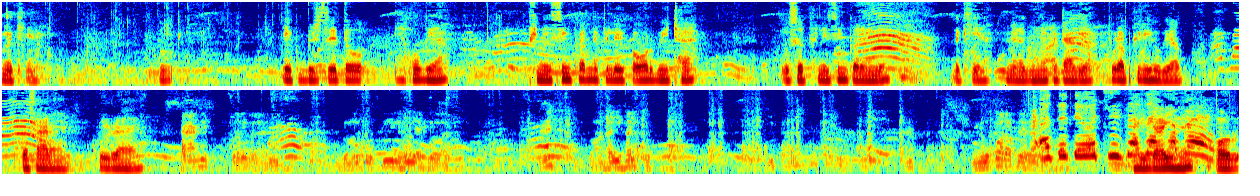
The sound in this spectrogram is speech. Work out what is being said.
देखिए। तो एक बीट से तो हो गया। फिनिशिंग करने के लिए एक और बीट है। उसे फिनिशिंग करेंगे। देखिए, मेरा गुना कटा गया। पूरा फ्री हो गया। कसा रहा है। खुल रहा है। तो हिलाई है और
